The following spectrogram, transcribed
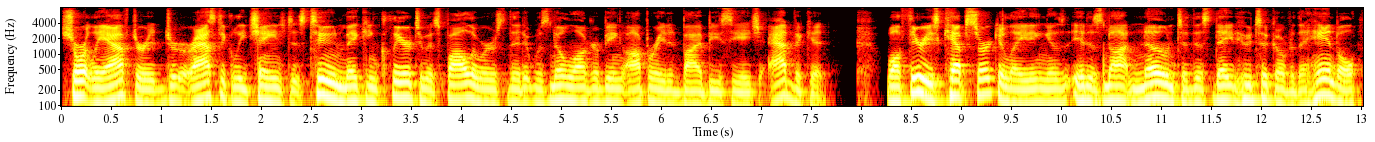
Shortly after, it drastically changed its tune, making clear to its followers that it was no longer being operated by a BCH advocate. While theories kept circulating, it is not known to this date who took over the handle.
